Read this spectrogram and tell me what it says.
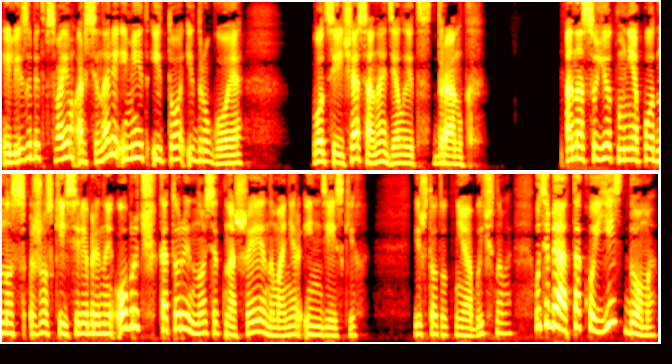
Элизабет в своем арсенале имеет и то, и другое. Вот сейчас она делает дранг. Она сует мне под нос жесткий серебряный обруч, который носят на шее на манер индейских. И что тут необычного? У тебя такой есть дома?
